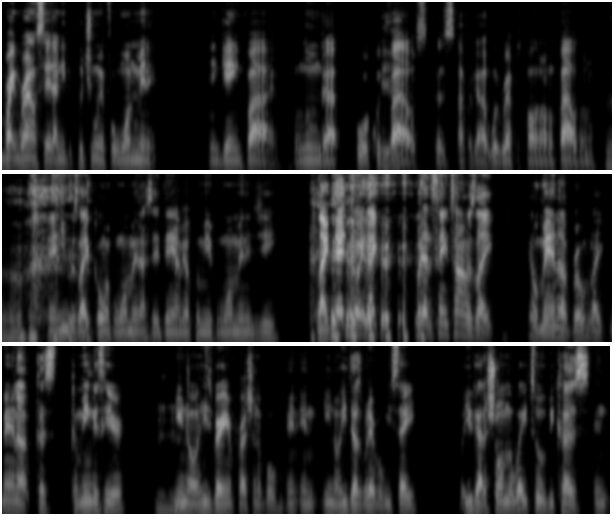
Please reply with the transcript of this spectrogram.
Mike Brown said, I need to put you in for one minute in Game Five when Loon got four quick Yeah. fouls because I forgot what ref was calling all them fouls on him, Uh-huh. and he was like going for one minute. I said, Damn, y'all put me in for one minute, G. Like that joint, like but at the same time, it's like, yo, man up, bro. Like, man up, because Kuminga's here. Mhm. You know, he's very impressionable, and and you know he does whatever we say. But you got to show him the way too, because in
